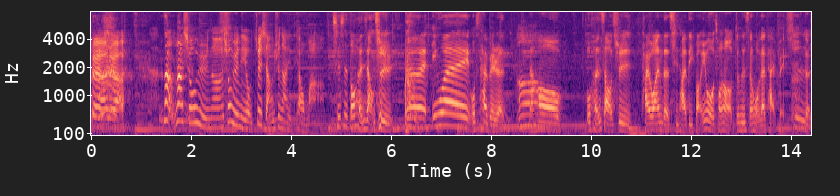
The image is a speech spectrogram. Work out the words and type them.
对啊，对啊。那 那修瑜呢？修瑜，你有最想去哪里跳吗？其实都很想去，因为因为我是台北人，嗯然后我很少去台湾的其他地方，因为我从小就是生活在台北，是。对，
